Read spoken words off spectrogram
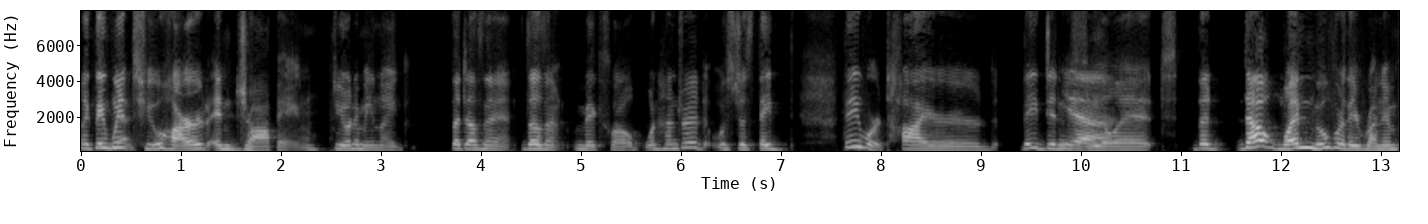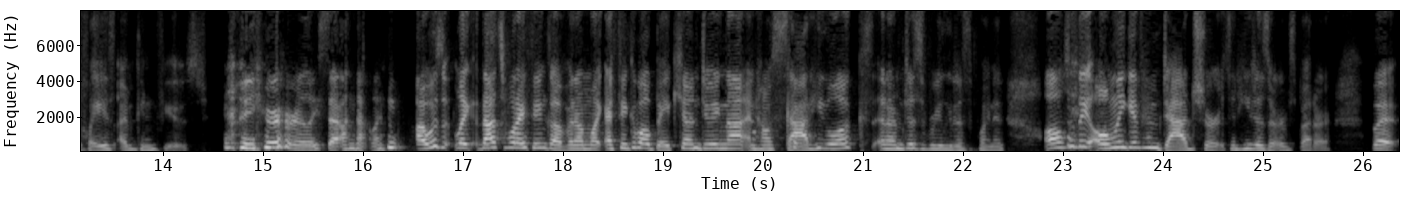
like they went too hard in Jopping. Do you know what I mean? Like that doesn't doesn't mix well. 100 was just they they were tired. They didn't feel it. The that one move where they run in place, I'm confused. you were really set on that one. I was like, that's what I think of, and I'm like, I think about Baekhyun doing that and how sad he looks, and I'm just really disappointed. Also, they only give him dad shirts, and he deserves better. But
